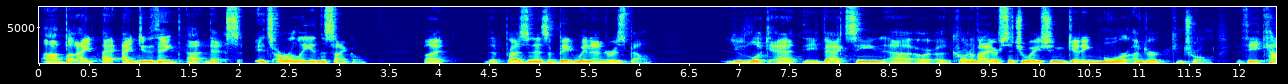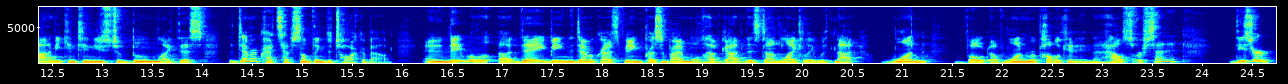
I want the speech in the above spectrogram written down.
Uh, but I, I, I, do think uh, this: it's early in the cycle, but the president has a big win under his belt you look at the vaccine uh, or, or coronavirus situation getting more under control. If the economy continues to boom like this, the Democrats have something to talk about, and they will. Uh, they, being the Democrats, being President Biden, will have gotten this done likely with not one vote of one Republican in the House or Senate. These are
